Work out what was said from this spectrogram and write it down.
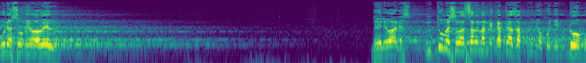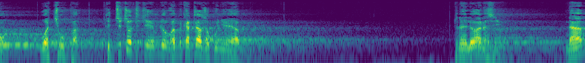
unasomewa wewe Naelewana Mtume swalla salam amekataza kunywa kwenye mdomo wa chupa. Kitu chochote chenye mdomo amekatazwa kunywa hapo. Tunaelewana sio? Naam.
